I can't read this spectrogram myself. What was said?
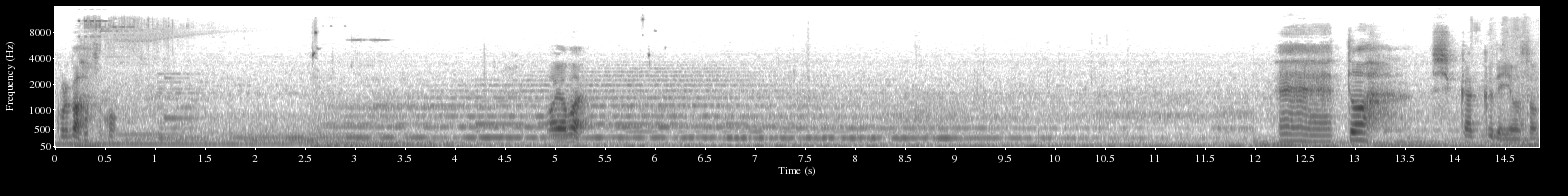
これかそこ。四角で予測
